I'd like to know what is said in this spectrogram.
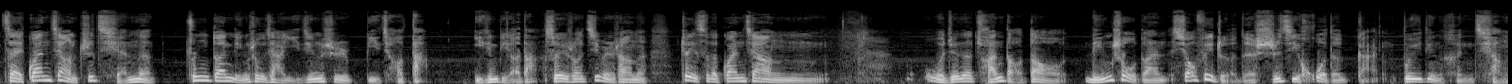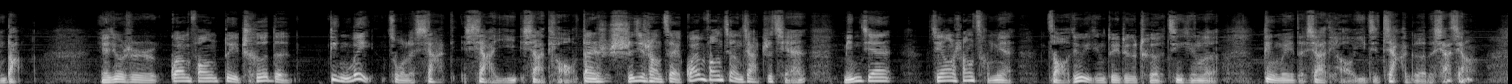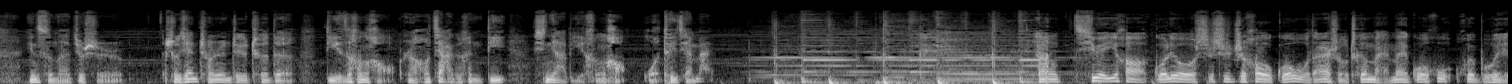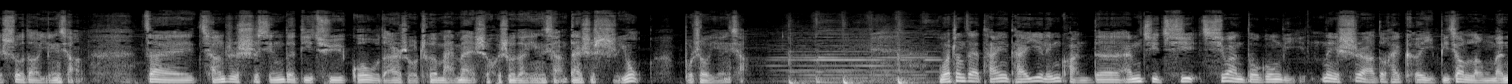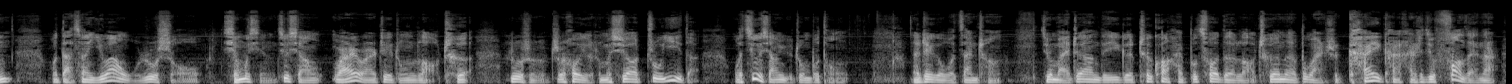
在官降之前呢，终端零售价已经是比较大，已经比较大。所以说基本上呢，这次的官降。我觉得传导到零售端消费者的实际获得感不一定很强大，也就是官方对车的定位做了下下移下调，但是实际上在官方降价之前，民间经销商层面早就已经对这个车进行了定位的下调以及价格的下降，因此呢，就是首先承认这个车的底子很好，然后价格很低，性价比很好，我推荐买。嗯，七月一号国六实施之后，国五的二手车买卖过户会不会受到影响？在强制实行的地区，国五的二手车买卖是会受到影响，但是使用不受影响。我正在谈一台一零款的 MG 七，七万多公里，内饰啊都还可以，比较冷门。我打算一万五入手，行不行？就想玩一玩这种老车，入手之后有什么需要注意的？我就想与众不同。那这个我赞成，就买这样的一个车况还不错的老车呢，不管是开一开还是就放在那儿，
